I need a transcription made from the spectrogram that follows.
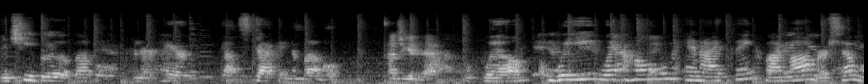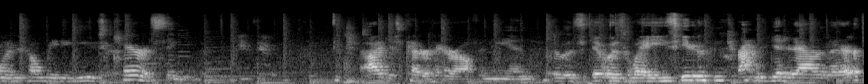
And she blew a bubble and her hair got stuck in the bubble. How'd you get it out? Well, we went home and I think my mom or someone told me to use kerosene. I just cut her hair off in the end. It was it was way easier than trying to get it out of there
